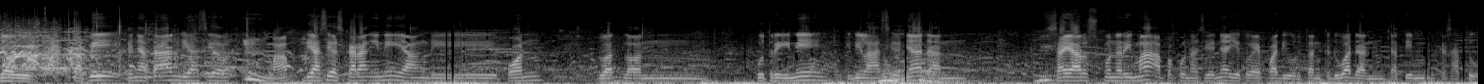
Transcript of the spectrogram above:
jauh. Tapi kenyataan di hasil maaf di hasil sekarang ini yang di PON duathlon putri ini inilah hasilnya dan saya harus menerima apa pun hasilnya yaitu Eva di urutan kedua dan Jatim ke satu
